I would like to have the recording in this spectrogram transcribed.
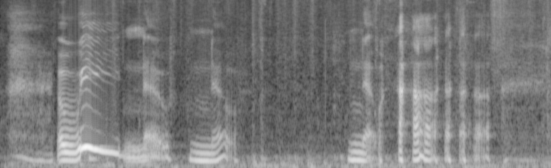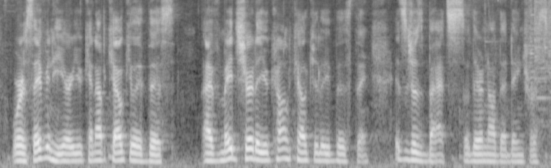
we no, no, no. We're safe in here. You cannot calculate this. I've made sure that you can't calculate this thing. It's just bats, so they're not that dangerous.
